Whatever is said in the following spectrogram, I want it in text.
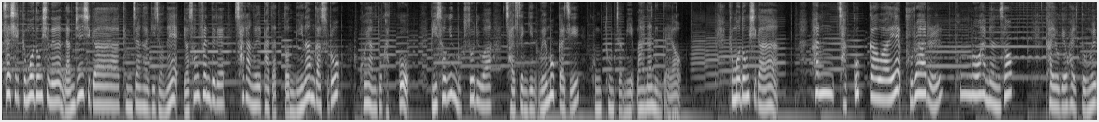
사실 금호동 씨는 남진 씨가 등장하기 전에 여성 팬들의 사랑을 받았던 미남 가수로 고향도 같고 미성인 목소리와 잘생긴 외모까지 공통점이 많았는데요. 금호동 씨가 한 작곡가와의 불화를 폭로하면서 가요계 활동을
